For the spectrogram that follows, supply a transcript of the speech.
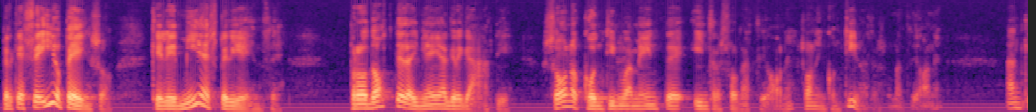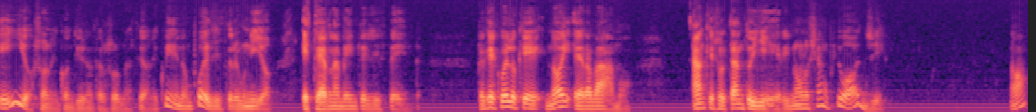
Perché se io penso che le mie esperienze prodotte dai miei aggregati sono continuamente in trasformazione, sono in continua trasformazione, anche io sono in continua trasformazione, quindi non può esistere un io eternamente esistente, perché quello che noi eravamo anche soltanto ieri non lo siamo più oggi, no?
